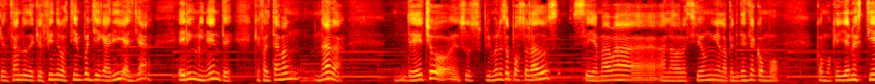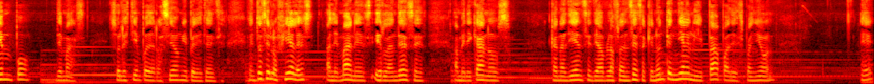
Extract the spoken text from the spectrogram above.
pensando de que el fin de los tiempos llegaría ya, era inminente, que faltaban nada. De hecho, en sus primeros apostolados se llamaba a la oración y a la penitencia como, como que ya no es tiempo de más, solo es tiempo de oración y penitencia. Entonces los fieles, alemanes, irlandeses, americanos, canadienses de habla francesa, que no entendían ni papa de español, ¿eh?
